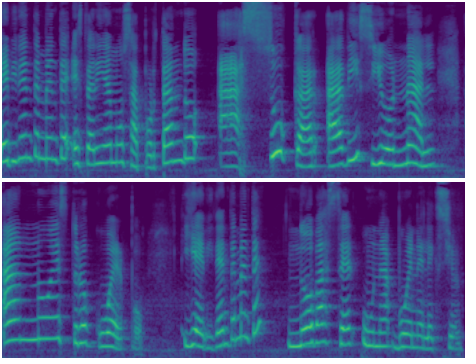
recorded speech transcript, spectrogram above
evidentemente estaríamos aportando azúcar adicional a nuestro cuerpo. Y evidentemente no va a ser una buena elección.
